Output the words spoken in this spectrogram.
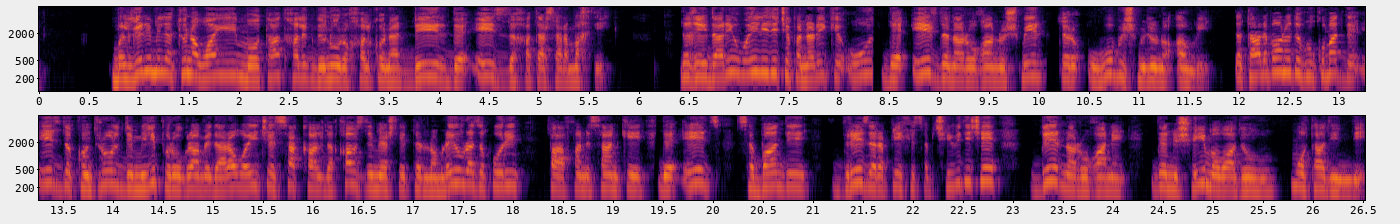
ملګري ملتونه وایي معتاد خلک د نورو خلکو نه ډیر د ایډز د خطر سره مخ دي د غیداري ویلي دي چې په نړۍ کې او د ایډز د ناروغانو شمیر تر 20 میلیونو اوړي د طالبانو د حکومت د ایډز د کنټرول د ملي پروګرام اداره وایي چې سږ کال د قوس د میاشتې تر لومړۍ ورځې پورې په افغانستان کې د ایډز څه باندې درې زره پیښې ثبت شوې دي چې ډېر ناروغان د نشهيي موادو معتادین دي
